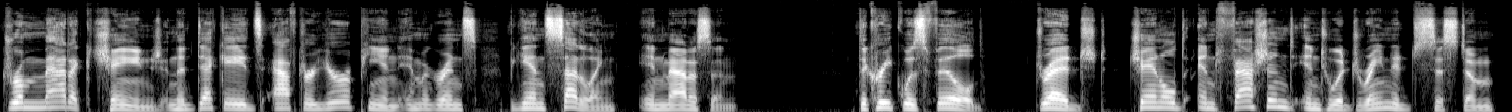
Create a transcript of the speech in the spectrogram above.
dramatic change in the decades after European immigrants began settling in Madison. The creek was filled, dredged, channeled, and fashioned into a drainage system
